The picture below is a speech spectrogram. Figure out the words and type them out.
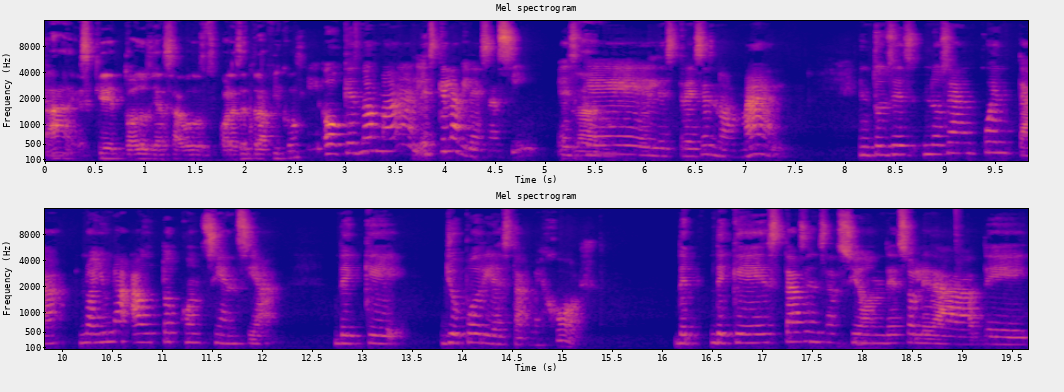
ah, es que todos los días hago dos horas de tráfico. Sí, o que es normal, es que la vida es así, es que el estrés es normal. Entonces, no se dan cuenta, no hay una autoconciencia de que yo podría estar mejor, de, que esta sensación de soledad, de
